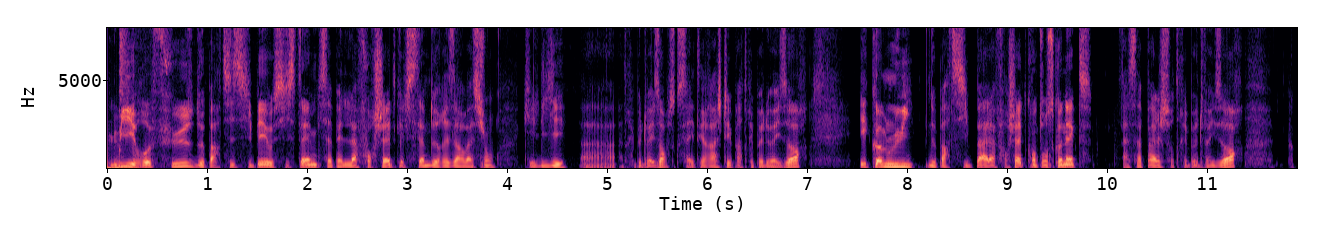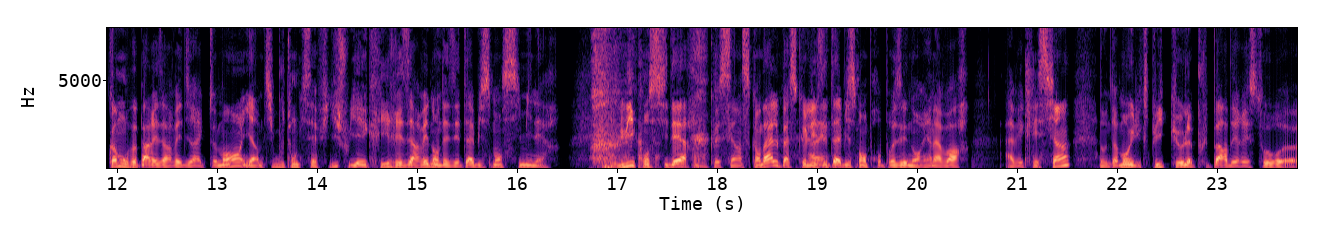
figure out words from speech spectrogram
Lui, refuse de participer au système qui s'appelle La Fourchette, qui est le système de réservation qui est lié à TripAdvisor, parce que ça a été racheté par TripAdvisor. Et comme lui ne participe pas à La Fourchette, quand on se connecte à sa page sur TripAdvisor, comme on peut pas réserver directement, il y a un petit bouton qui s'affiche où il y a écrit réserver dans des établissements similaires. Lui considère que c'est un scandale parce que Ah les ouais. établissements proposés n'ont rien à voir avec les siens. Notamment, il explique que la plupart des restos euh,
